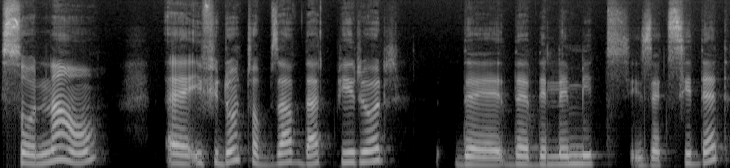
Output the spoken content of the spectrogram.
So now, uh, if you don't observe that period, the, the, the limit is exceeded.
